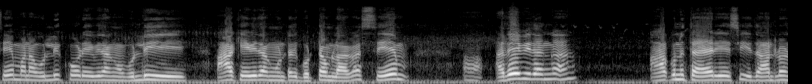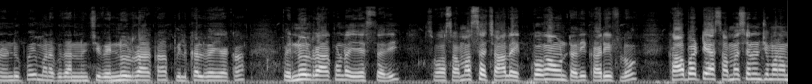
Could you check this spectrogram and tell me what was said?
సేమ్ మన ఉల్లి కోడ ఏ విధంగా ఉల్లి ఆకు ఏ విధంగా ఉంటుంది గొట్టంలాగా సేమ్ అదేవిధంగా అదే విధంగా ఆకును తయారు చేసి దాంట్లో నిండిపోయి మనకు దాని నుంచి వెన్నులు రాక పిలకలు వేయక వెన్నులు రాకుండా చేస్తుంది. సో ఆ సమస్య చాలా ఎక్కువగా ఉంటుంది ఖరీఫ్లో. కాబట్టి ఆ సమస్య నుంచి మనం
